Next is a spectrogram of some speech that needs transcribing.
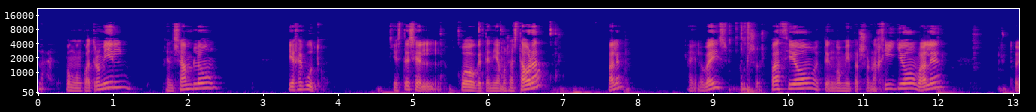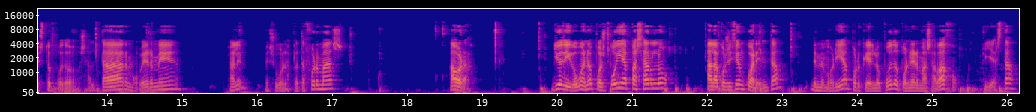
Vale, pongo en 4000, ensamblo y ejecuto. Y este es el juego que teníamos hasta ahora, ¿vale? Ahí lo veis, pulso espacio, tengo mi personajillo, ¿vale? Todo esto puedo saltar, moverme, ¿vale? Me subo en las plataformas. Ahora, yo digo, bueno, pues voy a pasarlo a la posición 40 de memoria, porque lo puedo poner más abajo, y ya está.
